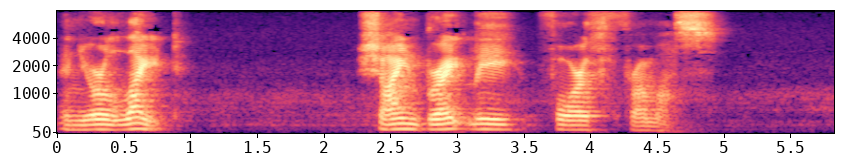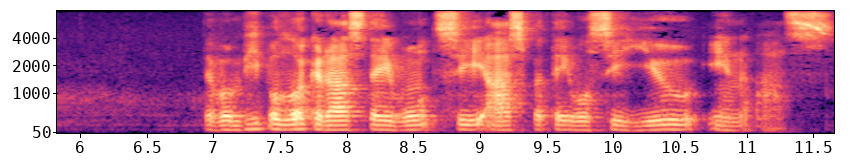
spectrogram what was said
and your light shine brightly forth from us. That when people look at us, they won't see us, but they will see you in us.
